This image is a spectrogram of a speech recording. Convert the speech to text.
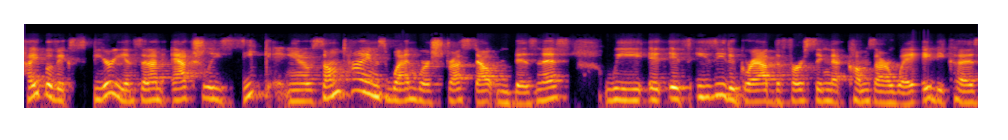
type of experience that I'm actually seeking? You know, sometimes when we're stressed out in business, we it, it's easy to grab the first thing that comes our way because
